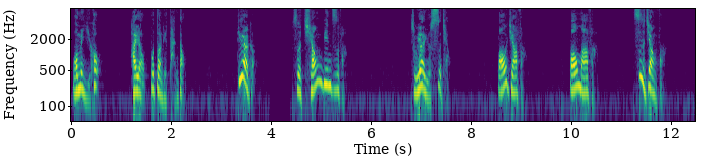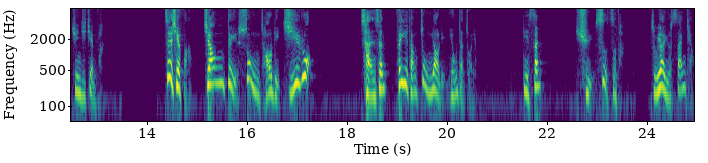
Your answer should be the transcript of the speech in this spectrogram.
我们以后还要不断的谈到。第二个是强兵之法，主要有四条：保甲法。宝马法、自降法、军机剑法，这些法将对宋朝的积弱产生非常重要的扭转作用。第三，取士之法主要有三条：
